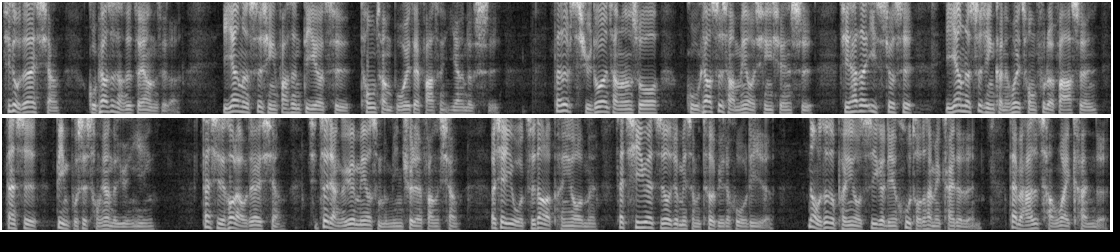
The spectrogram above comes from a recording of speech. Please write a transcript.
其实我就在想，股票市场是这样子的，一样的事情发生第二次，通常不会再发生一样的事。但是许多人常常说，股票市场没有新鲜事。其实他的意思就是，一样的事情可能会重复的发生，但是并不是同样的原因。但其实后来我就在想，其实这两个月没有什么明确的方向，而且以我知道的朋友们，在七月之后就没什么特别的获利了。那我这个朋友是一个连户头都还没开的人，代表他是场外看的。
